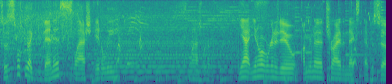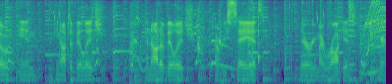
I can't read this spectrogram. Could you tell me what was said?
So is this supposed to be like Venice slash Italy slash whatever? Yeah, you know what we're gonna do? I'm gonna try the next episode in Pinata Village. Pinata Village, however you say it. There, we my rocket. Come here.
